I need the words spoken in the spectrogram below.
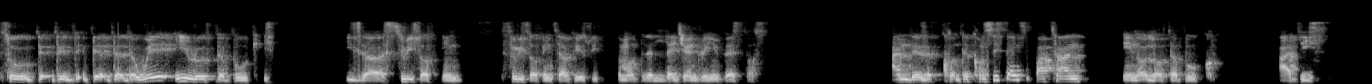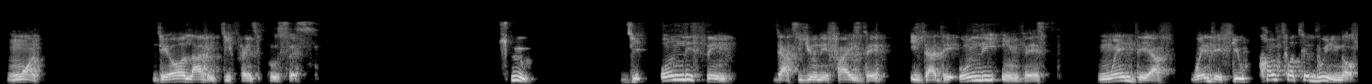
So the, the, the, the, way he wrote the book is is a series of in, series of interviews with some of the legendary investors. And there's a the consistent pattern in all of the book are these. One, they all have a different process. Two, the only thing that unifies them is that they only invest when they are when they feel comfortable enough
